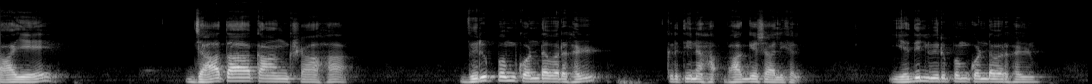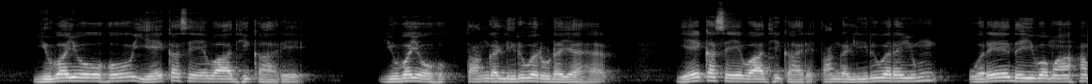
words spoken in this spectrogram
தாயே ஜாதாகாங்ஷாக விருப்பம் கொண்டவர்கள் கிருத்தினஹா பாக்யசாலிகள். எதில் விருப்பம் கொண்டவர்கள்? யுவயோகோ ஏகசேவாதிகாரே. யுவயோகோ தாங்கள் இருவருடைய ஏகசேவாதிகாரே. தாங்கள் இருவரையும் ஒரே தெய்வமாக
